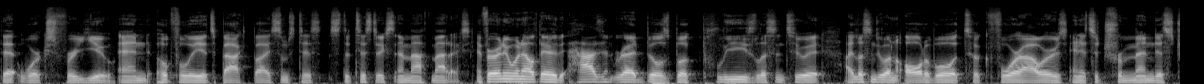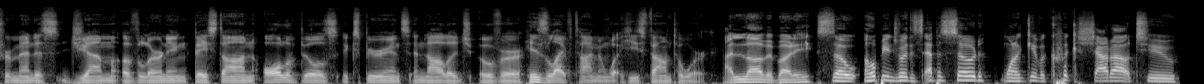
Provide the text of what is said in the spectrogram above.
that works for you. And hopefully it's backed by some st- statistics and mathematics. And for anyone out there that hasn't read Bill's book, please listen to it. I listened to it on Audible. It took four hours, and it's a tremendous, tremendous gem of learning based on all of Bill's experience and knowledge over his lifetime and what he's found to work. I love it, buddy. So I hope you enjoyed this episode. Want to give a quick shout out to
